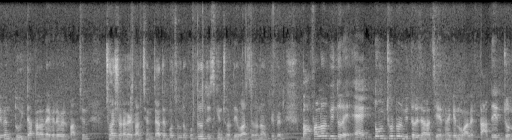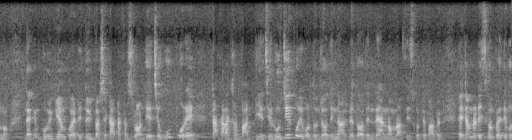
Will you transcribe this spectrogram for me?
দেবেন, দুইটা কালার অ্যাভেলেবেল পাচ্ছেন। ছয়শো টাকায় পাচ্ছেন। যাদের পছন্দ খুব দ্রুত স্ক্রিনশট দিয়ে হোয়াটসঅ্যাপে নক দেবেন। বাফালোর ভিতরে, একদম ছোটোর ভিতরে যারা চেয়ে থাকেন ওয়ালেট তাদের জন্য। দেখেন, খুবই পিএম কোয়ালিটি দুই পাশে কার রাখার স্লট দিয়েছে, উপরে টাকা রাখার পার্ট দিয়েছে। রুচির পরিবর্তন যতদিন না আসবে, ততদিন র্যান্ডম রাফ ইউজ করতে পারবেন। এটা আমরা ডিসকাউন্ট প্রাইস দেবো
